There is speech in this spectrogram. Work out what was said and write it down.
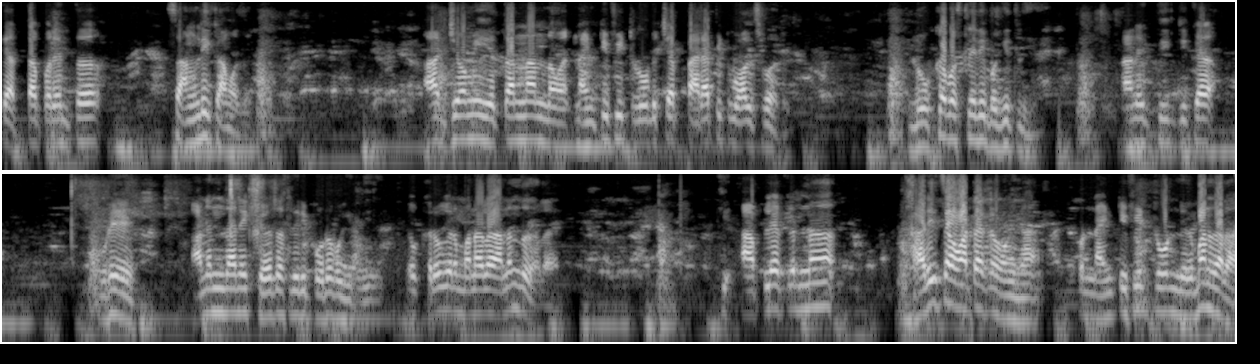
ते आतापर्यंत चांगली कामं झाली. आज जेव्हा मी येताना नाईन्टी फीट रोडच्या पॅरापिट वॉल्सवर लोक बसलेली बघितली. आणि ती जी का पुढे आनंदाने खेळत असलेली पोरं बघितली तो खरोखर मनाला आनंद झाला की आपल्याकडनं खारीचा वाटा का होईना पण नाईन्टी फीट रोड निर्माण झाला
